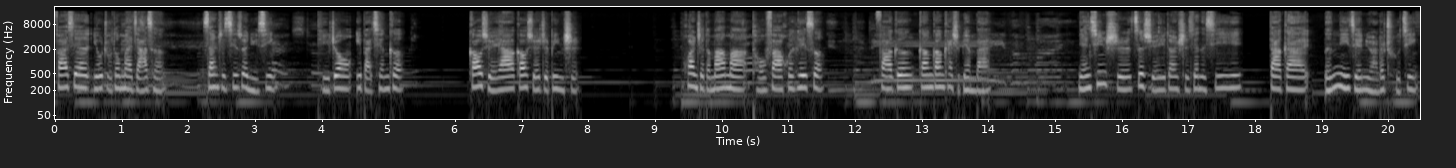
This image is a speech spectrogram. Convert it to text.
发现有主动脉夹层，三十七岁女性，体重一百千克，高血压、高血脂病史。患者的妈妈头发灰黑色。发根刚刚开始变白，年轻时自学一段时间的西医，大概能理解女儿的处境。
